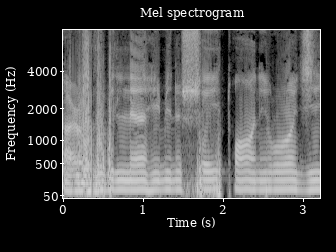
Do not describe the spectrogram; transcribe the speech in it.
أعوذ بالله من الشيطان الرجيم.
